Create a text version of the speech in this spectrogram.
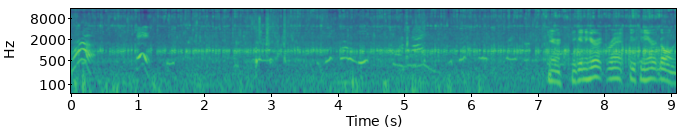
Hey. Here, you can hear it rent you can hear it going.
